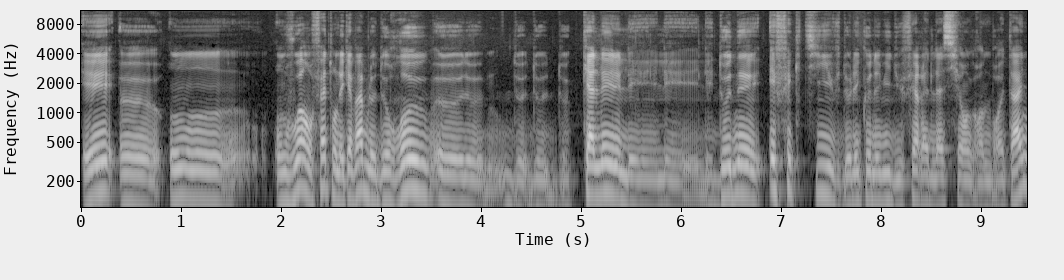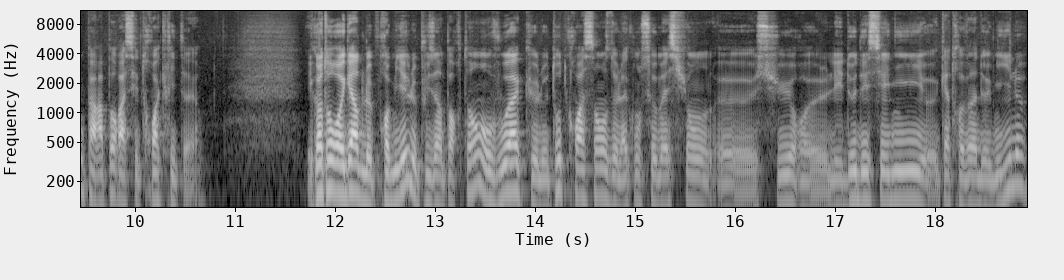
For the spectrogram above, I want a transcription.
Et on, voit en fait, on est capable de, caler les, données effectives de l'économie du fer et de l'acier en Grande-Bretagne par rapport à ces trois critères. Et quand on regarde le premier, le plus important, on voit que le taux de croissance de la consommation sur les deux décennies 80-2000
